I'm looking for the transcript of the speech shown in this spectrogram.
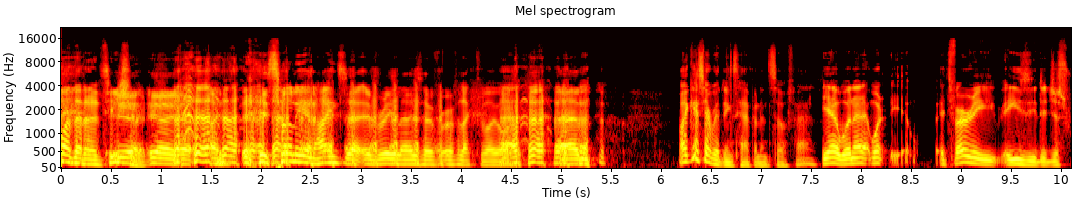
want that on a t-shirt. yeah, yeah. it's only in hindsight I've realised how reflective I was. Um, I guess everything's happening so fast. yeah, when, I, when it's very easy to just.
